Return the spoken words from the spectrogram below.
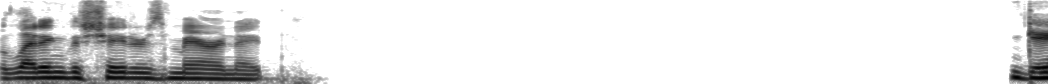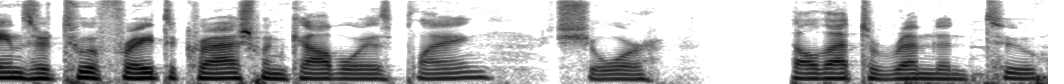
We're letting the shaders marinate. Games are too afraid to crash when Cowboy is playing? Sure. Tell that to Remnant too.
